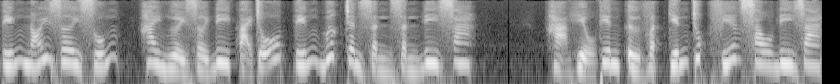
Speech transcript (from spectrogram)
Tiếng nói rơi xuống, hai người rời đi tại chỗ tiếng bước chân dần dần đi xa. Hạ Hiểu Thiên từ vật kiến trúc phía sau đi ra,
